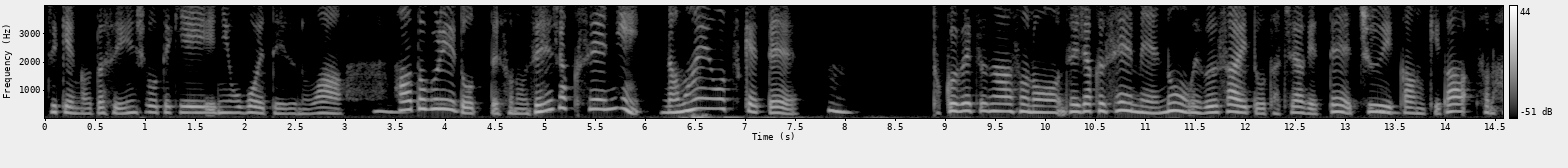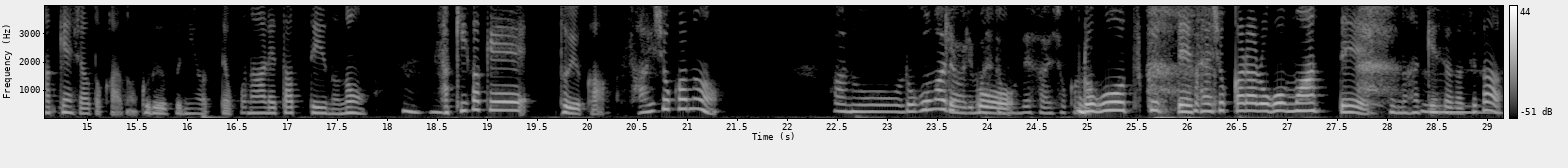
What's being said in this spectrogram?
事件が私印象的に覚えているのは、ハートブリードってその脆弱性に名前をつけて、うん。特別なその脆弱生命のウェブサイトを立ち上げて注意喚起がその発見者とかのグループによって行われたっていうののうんうん。先駆けというか最初かなあのーロゴまでありましたもんね、最初から。ロゴを作って 最初からロゴもあってその発見者たちが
